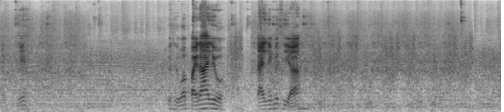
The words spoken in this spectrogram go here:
โอเคก็ถือว่าไปได้อยู่ ใจยังไม่เสีย ไป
